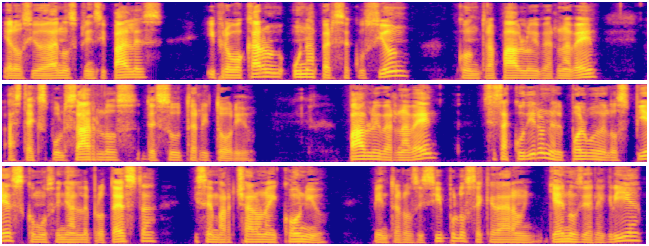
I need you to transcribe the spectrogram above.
y a los ciudadanos principales, y provocaron una persecución contra Pablo y Bernabé hasta expulsarlos de su territorio. Pablo y Bernabé se sacudieron el polvo de los pies como señal de protesta y se marcharon a Iconio, mientras los discípulos se quedaron llenos de alegría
